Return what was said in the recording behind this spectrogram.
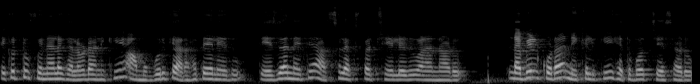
టికెట్ టు ఫినాలే గెలవడానికి ఆ ముగ్గురికి అర్హతే లేదు. తేజానైతే అయితే అస్సలు ఎక్స్పెక్ట్ చేయలేదు అని అన్నాడు. నబీల్ కూడా నిఖిల్కి హితబోధ చేశాడు.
